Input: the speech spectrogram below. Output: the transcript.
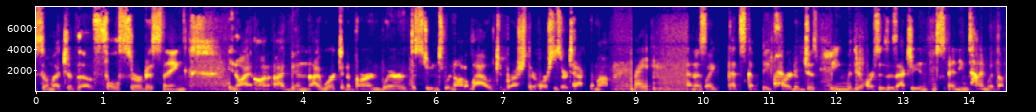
so much of the full service thing. You know, I I've been I worked in a barn where the students were not allowed to brush their horses or tack them up. Right. And I was like, that's a big part of just being with your horses is actually spending time with them.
